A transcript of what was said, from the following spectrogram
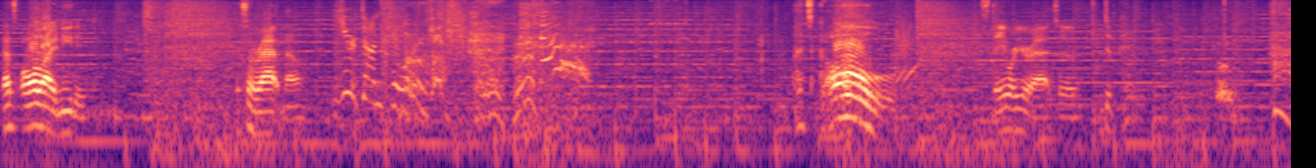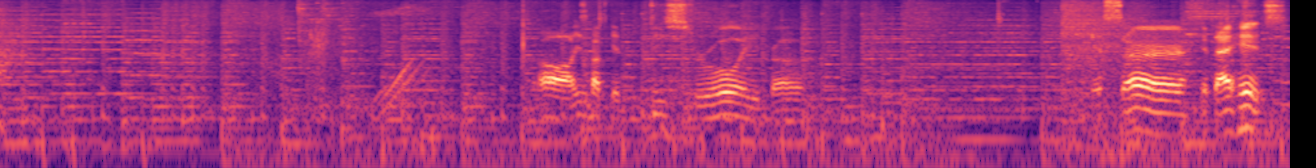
That's all I needed. It's a wrap now. You're done for. Let's go. Stay where you're at, too. Depend. Oh, he's about to get destroyed, bro. Yes, sir. If that hits, Allow me.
